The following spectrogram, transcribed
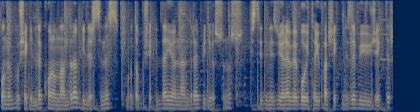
Bunu bu şekilde konumlandırabilirsiniz. Burada bu şekilde yönlendirebiliyorsunuz. İstediğiniz yöne ve boyuta yukarı çektiğinizde büyüyecektir.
